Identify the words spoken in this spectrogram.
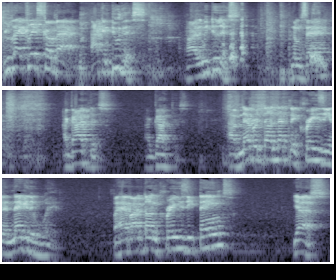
You let Clix come back. I can do this. All right, let me do this. You know what I'm saying? I got this. I got this. I've never done nothing crazy in a negative way. But have I done crazy things? Yes.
